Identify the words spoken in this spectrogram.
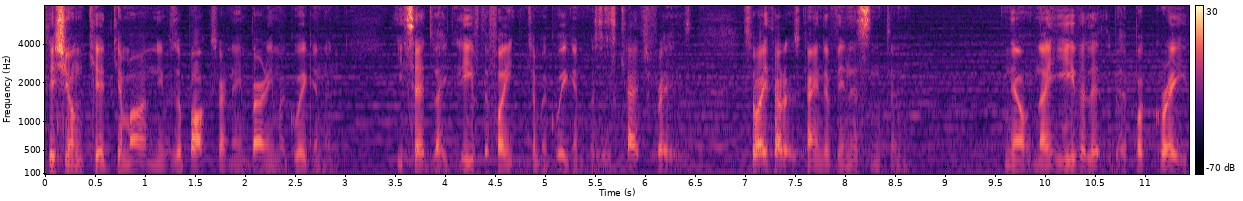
this young kid came on he was a boxer named Barry McGuigan and he said like, leave the fighting to McGuigan was his catchphrase. So I thought it was kind of innocent and, you know, naive a little bit, but great.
